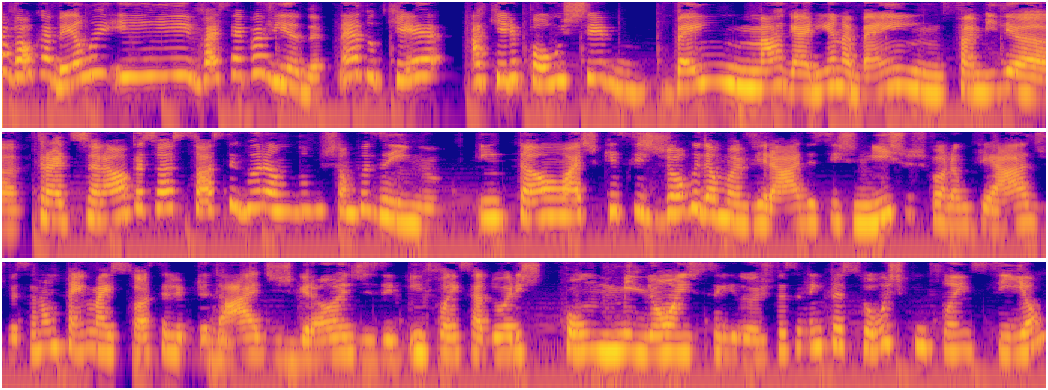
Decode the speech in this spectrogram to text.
lavar o cabelo e vai sair pra vida, né? Do que aquele post bem margarina, bem família tradicional, a pessoa só segurando um shampoozinho. Então, acho que esse jogo deu uma virada, esses nichos foram criados. Você não tem mais só celebridades grandes e influenciadores com milhões de seguidores. Você tem pessoas que influenciam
